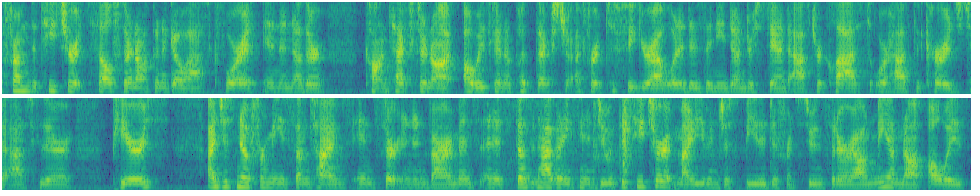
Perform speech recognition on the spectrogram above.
from the teacher itself, they're not going to go ask for it in another context. They're not always going to put the extra effort to figure out what it is they need to understand after class or have the courage to ask their peers. I just know for me, sometimes in certain environments, and it doesn't have anything to do with the teacher, it might even just be the different students that are around me. I'm not always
